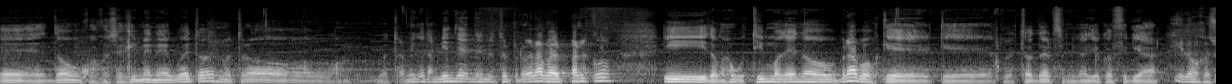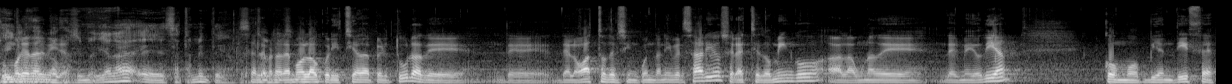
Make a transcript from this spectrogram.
eh, don Juan José Jiménez Hueto, nuestro, nuestro amigo también de, de nuestro programa El Parco y don Agustín Moreno Bravo, que, que es rector del Seminario Conciliar. Y don Jesús Moreno Almira. Eh, exactamente. Celebraremos la Eucaristía de apertura de, los actos del 50 aniversario, será este domingo a la una del mediodía. Como bien dices,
